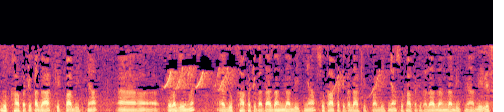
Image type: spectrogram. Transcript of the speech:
දුක්ඛපටිපදා කිප්පාවිඥා ඒ වගේම දුක්ඛාපටිපදා දන්දාභිඥා සුඛාපටිපදා කිප්පාභිඥා සුඛාපටිපදා දන්දාභිඥා ආදී ලෙස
